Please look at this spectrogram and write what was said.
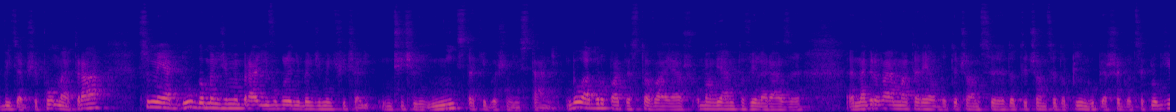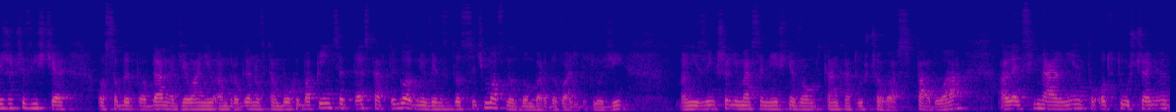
w bicepsie, pół metra. W sumie jak długo będziemy brali i w ogóle nie będziemy ćwiczyli. Nic takiego się nie stanie. Była grupa testowa, ja już omawiałem to wiele razy. Nagrywałem materiał dotyczący, dotyczący dopingu pierwszego cyklu, gdzie rzeczywiście osoby poddane działaniu androgenów, tam było chyba 500 testów w tygodniu, więc dosyć mocno zbombardowali tych ludzi. Oni zwiększyli masę mięśniową, tkanka tłuszczowa spadła, ale finalnie po odtłuszczeniu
